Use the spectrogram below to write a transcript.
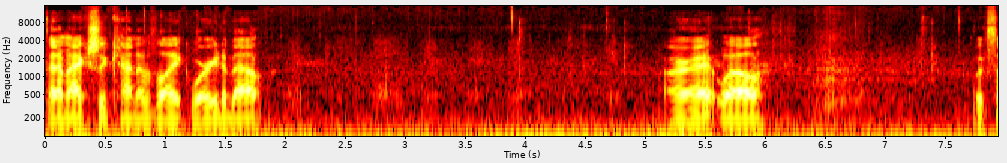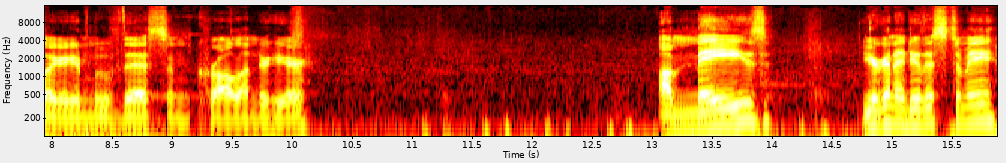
that I'm actually kind of like worried about. Alright, well, looks like I can move this and crawl under here. A maze? You're gonna do this to me?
